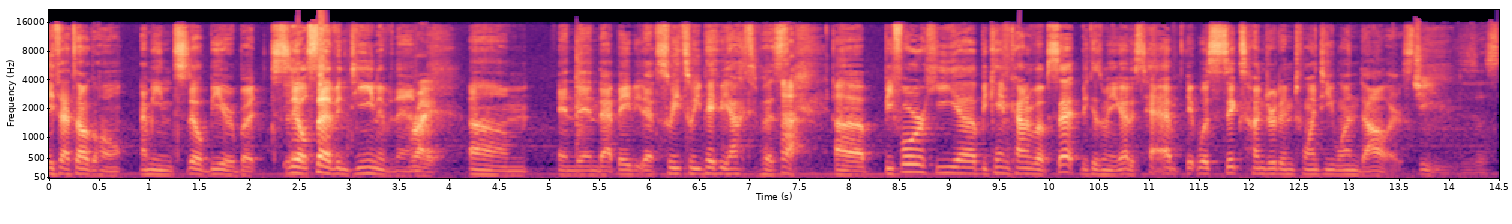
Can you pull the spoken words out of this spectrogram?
if that's alcohol, I mean, still beer, but still Yeah. 17 of them. Right. Um, and then that baby, that sweet, sweet baby octopus. uh, before he uh, became kind of upset because when he got his tab, it was $621. Jesus.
